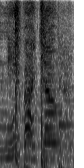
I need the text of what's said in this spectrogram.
ní bàjẹ́ o.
